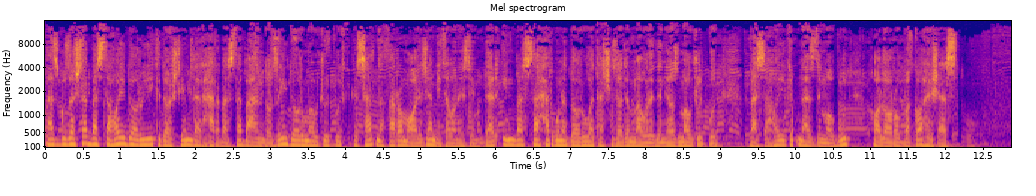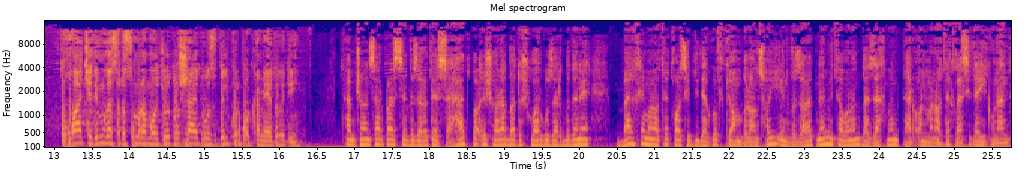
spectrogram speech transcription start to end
از گذشته بسته های دارویی که داشتیم در هر بسته به اندازه دارو موجود بود که 100 نفر را معالجه می توانستیم. در این بسته هر گونه دارو و تجهیزات مورد نیاز موجود بود. بسته هایی که نزد ما بود حالا رو به کاهش است. موجود و شاید بالکل همچنان سرپرست وزارت صحت با اشاره به دشوار گذر بودن برخی مناطق آسیب دیده گفت که آمبولانس های این وزارت نمی توانند به زخمیان در آن مناطق رسیدگی کنند.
